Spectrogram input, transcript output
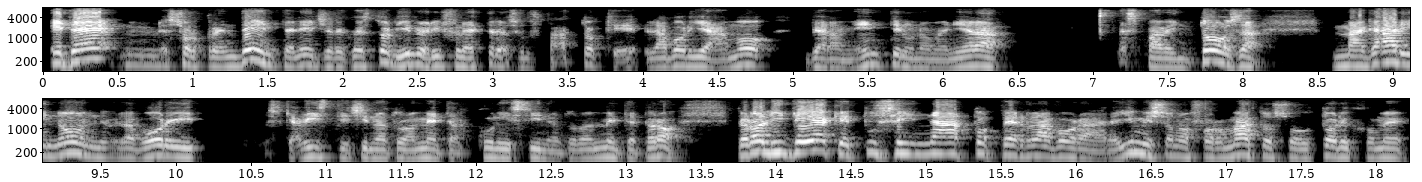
ed è sorprendente leggere questo libro e riflettere sul fatto che lavoriamo veramente in una maniera spaventosa, magari non lavori schiavistici naturalmente, alcuni sì naturalmente, però, però l'idea che tu sei nato per lavorare. Io mi sono formato su autori come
